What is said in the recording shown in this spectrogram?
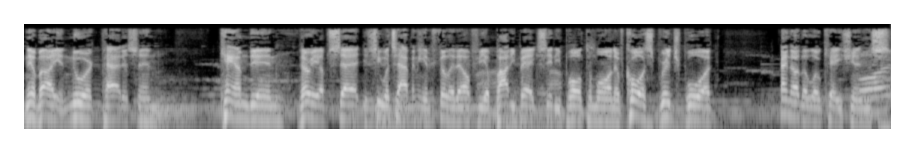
nearby in Newark, Paterson, Camden, very upset. You see what's happening in Philadelphia, Body Bag City, Baltimore, and of course, Bridgeport and other locations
